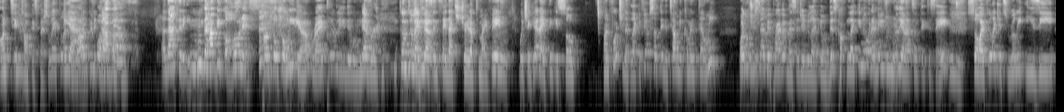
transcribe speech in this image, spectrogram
on TikTok especially. I feel like a lot of people TikTok have a, is audacity. Mhm, they have big cojones on social media, right? Clearly, they would never come to my face No. and say that straight up to my face, Mm. which again, I think is so unfortunate. Like, if you have something to tell me, come and tell me. Why don't you Mhm. send me a private message and be like, yo, this, co-, like, you know what I mean? If you Mhm. really had something to say. Mhm. So I feel like it's really easy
